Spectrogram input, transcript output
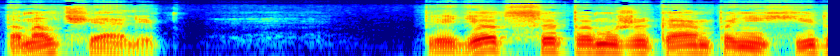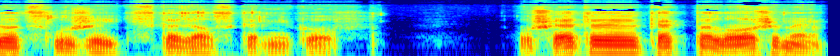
Помолчали. «Придется по мужикам панихиду отслужить», — сказал Скорняков. «Уж это как положено.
